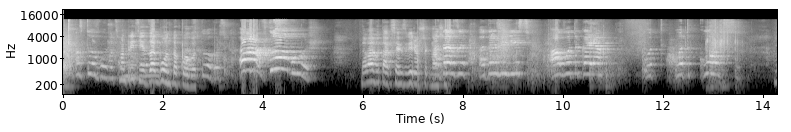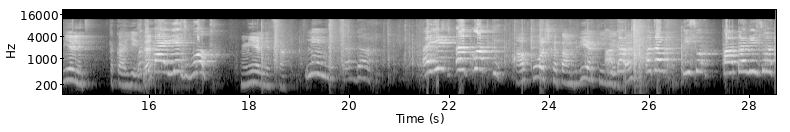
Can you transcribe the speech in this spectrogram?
автобус. Вот смотрите, и загон такой вот. Автобус. А, автобус! Давай вот так всех зверюшек А наших. даже, а даже есть, а вот такая, вот, вот кос. Мельница такая есть, Вот да? такая есть вот Мельница. мельница, да. А есть окошки. Окошко там, дверки А есть, там, да? а там еще, а там еще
